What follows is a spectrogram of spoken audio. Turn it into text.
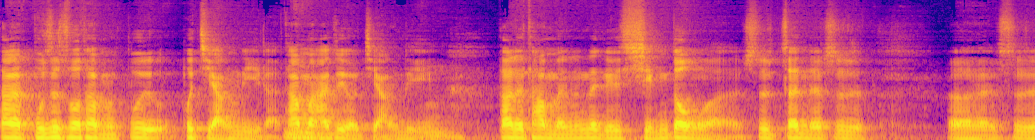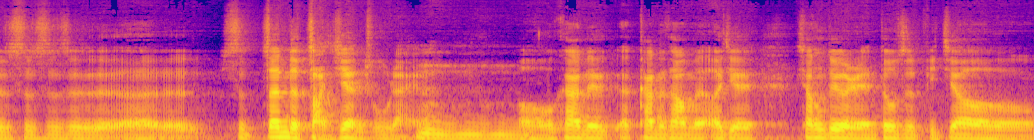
当然不是说他们不不讲理了，他们还是有讲理，嗯、但是他们那个行动啊，是真的是，呃，是是是是呃，是真的展现出来了。嗯嗯嗯。哦，我看那看到他们，而且。相对而言都是比较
